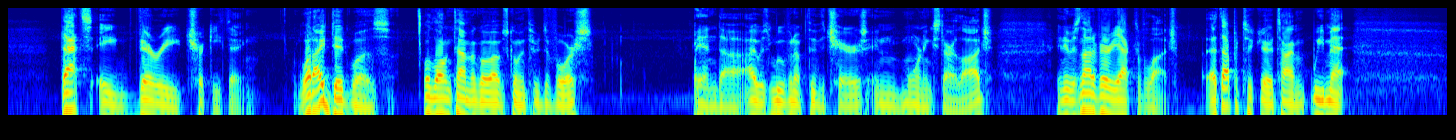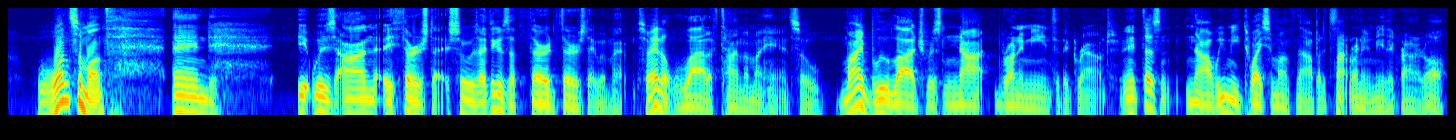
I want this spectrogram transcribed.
that's a very tricky thing. What I did was a long time ago, I was going through divorce, and uh, I was moving up through the chairs in Morningstar Lodge, and it was not a very active lodge. At that particular time, we met once a month, and it was on a Thursday. So it was, I think it was the third Thursday we met. So I had a lot of time on my hands. So my Blue Lodge was not running me into the ground. And it doesn't, now we meet twice a month now, but it's not running me into the ground at all.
